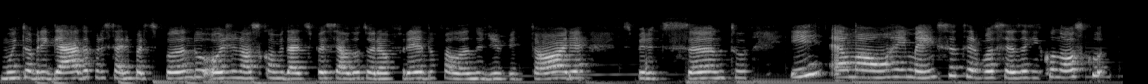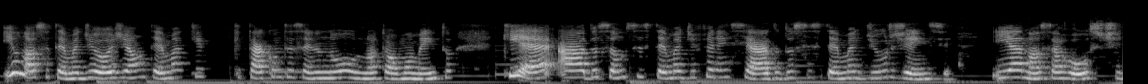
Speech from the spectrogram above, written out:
muito obrigada por estarem participando. Hoje, nosso convidado especial, Dr. Alfredo, falando de Vitória, Espírito Santo. E é uma honra imensa ter vocês aqui conosco. E o nosso tema de hoje é um tema que está acontecendo no, no atual momento, que é a adoção do sistema diferenciado do sistema de urgência. E a nossa host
